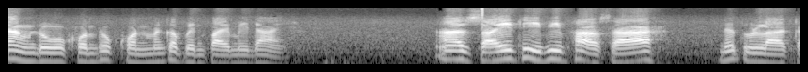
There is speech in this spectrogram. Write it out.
นั่งดูคนทุกคนมันก็เป็นไปไม่ได้ อาศัยที่พิพากษาเนตุลาก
